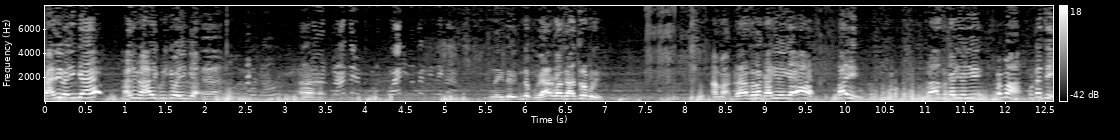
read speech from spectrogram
களி வைங்க. களி நாளைக்கு குடிக்க வைங்க. இந்த இது இந்த வேற கிளாஸ் அச்சுறப்படு ஆமாம் கிளாஸ் எல்லாம் களி வைங்க. தாய் கிளாஸ் கழுவி வை அம்மா குட்டச்சி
